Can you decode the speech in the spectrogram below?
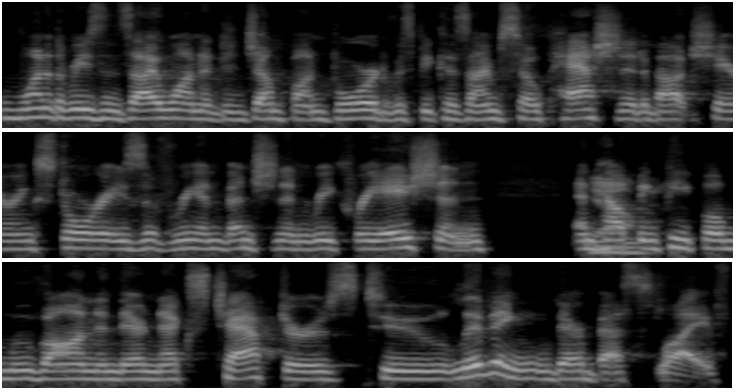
one of the reasons I wanted to jump on board was because I'm so passionate about sharing stories of reinvention and recreation and yeah. helping people move on in their next chapters to living their best life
